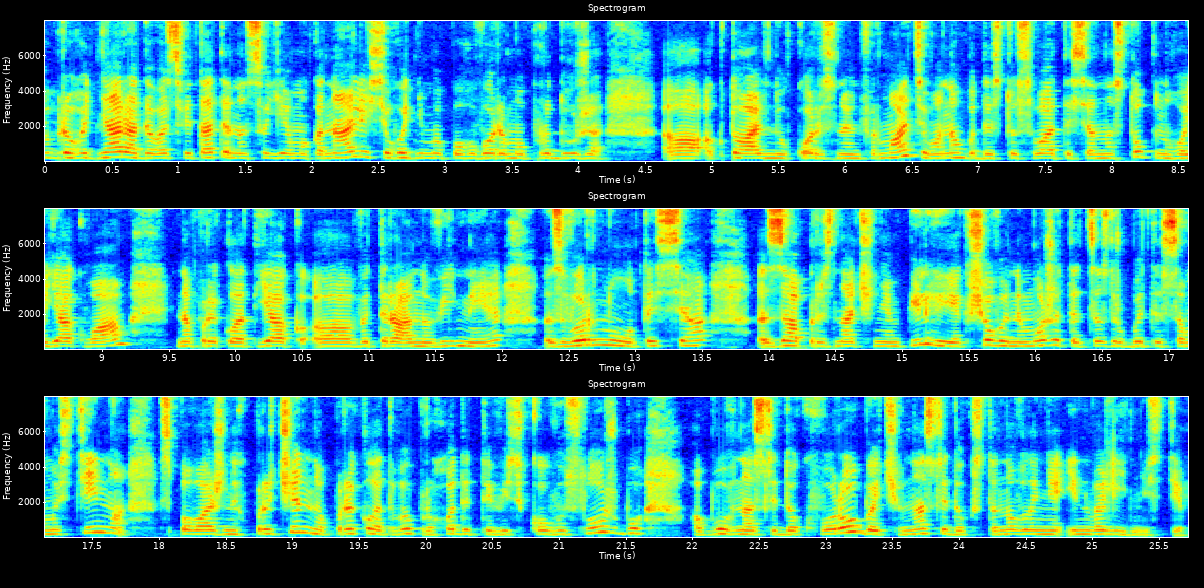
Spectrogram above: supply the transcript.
Доброго дня, рада вас вітати на своєму каналі. Сьогодні ми поговоримо про дуже актуальну корисну інформацію. Вона буде стосуватися наступного, як вам, наприклад, як ветерану війни, звернутися за призначенням пільги, якщо ви не можете це зробити самостійно з поважних причин. Наприклад, ви проходите військову службу або внаслідок хвороби чи внаслідок встановлення інвалідності.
